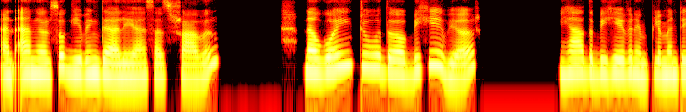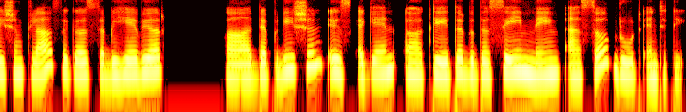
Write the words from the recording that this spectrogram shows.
And I'm also giving the alias as travel. Now going to the behavior, we have the behavior implementation class because the behavior uh, definition is again uh, created with the same name as the root entity.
